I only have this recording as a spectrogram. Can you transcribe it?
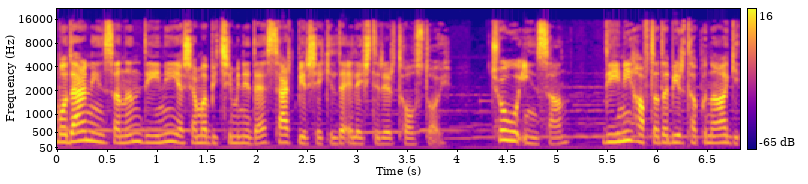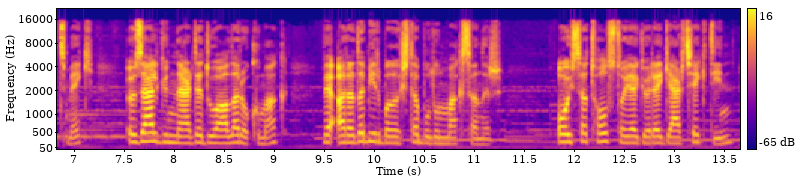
Modern insanın dini yaşama biçimini de sert bir şekilde eleştirir Tolstoy. Çoğu insan, dini haftada bir tapınağa gitmek, özel günlerde dualar okumak ve arada bir bağışta bulunmak sanır. Oysa Tolstoy'a göre gerçek din,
